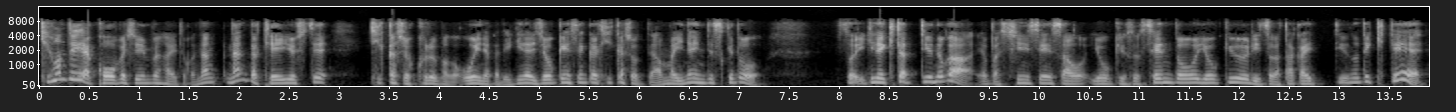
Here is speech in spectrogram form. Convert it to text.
基本的には神戸新聞杯とか、なんなんか経由して、菊花賞来る馬が多い中で、いきなり条件戦から菊花賞ってあんまりいないんですけど、そう、いきなり来たっていうのが、やっぱ新鮮さを要求する、先導要求率が高いっていうので来て、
